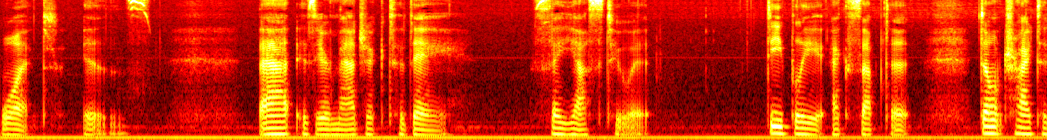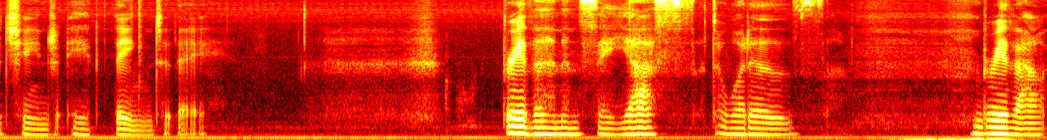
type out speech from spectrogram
what is. That is your magic today. Say yes to it. Deeply accept it. Don't try to change a thing today. Breathe in and say yes to what is. Breathe out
